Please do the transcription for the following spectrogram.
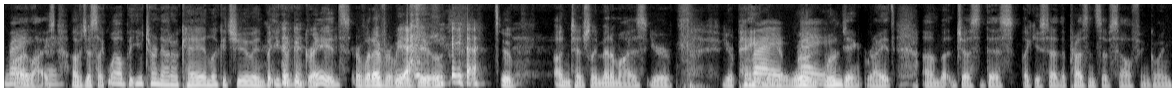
right, our lives right. of just like well but you turned out okay and look at you and but you got good grades or whatever we yeah. do yeah. to unintentionally minimize your your pain right, and your wound, wounding right um, but just this like you said the presence of self and going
